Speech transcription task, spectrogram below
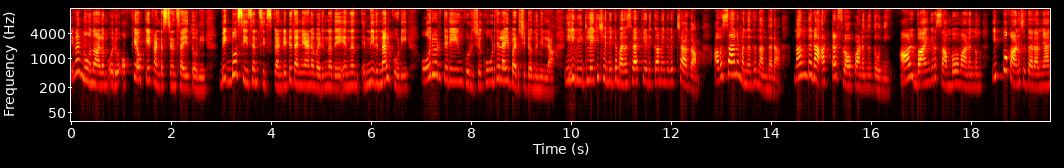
ഇവർ മൂന്നാളും ഒരു ഒക്കെ ഒക്കെ കണ്ടസ്റ്റൻസ് ആയി തോന്നി. ബിഗ് ബോസ് സീസൺ സിക്സ് കണ്ടിട്ട് തന്നെയാണ് വരുന്നത് എന്ന് എന്നിരുന്നാൽ കൂടി ഓരോരുത്തരെയും കുറിച്ച് കൂടുതലായി പഠിച്ചിട്ടൊന്നുമില്ല. ഇനി വീട്ടിലേക്ക് ചെന്നിട്ട് മനസ്സിലാക്കിയെടുക്കാം എന്ന് വെച്ചാകാം. അവസാനം വന്നത് നന്ദന. നന്ദന അട്ടർ ഫ്ലോപ്പാണെന്ന് തോന്നി. ആൾ ഭയങ്കര സംഭവമാണെന്നും ഇപ്പോൾ കാണിച്ചു തരാം ഞാൻ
